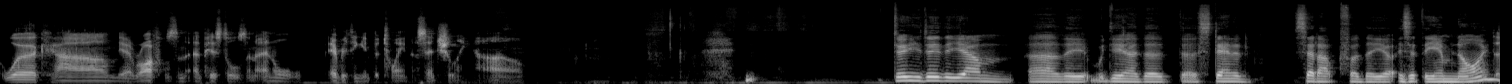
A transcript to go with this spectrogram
work, um, yeah, rifles and, and pistols, and, and all everything in between, essentially. Um, do you do the um uh the you know the the standard setup for the uh, is it the M9? The,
